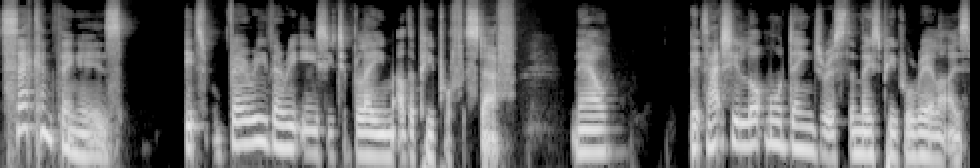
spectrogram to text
Second thing is, it's very, very easy to blame other people for stuff. Now, it's actually a lot more dangerous than most people realize.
